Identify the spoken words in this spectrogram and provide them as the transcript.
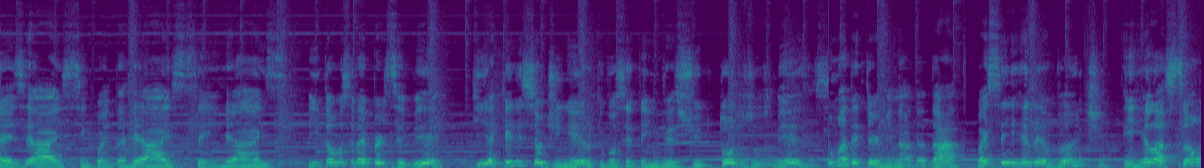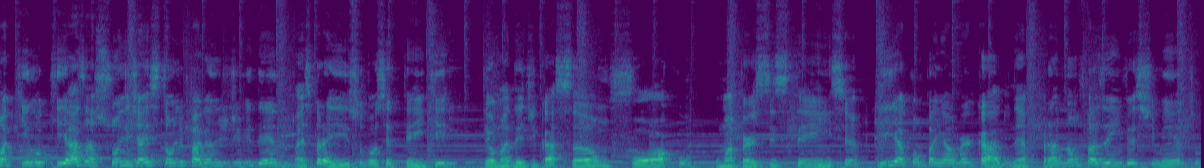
10 reais, 50 reais, 100 reais. Então você vai perceber que aquele seu dinheiro que você tem investido todos os meses, numa determinada data, vai ser irrelevante em relação àquilo que as ações já estão lhe pagando de dividendo. Mas para isso você tem que ter uma dedicação, foco, uma persistência e acompanhar o mercado, né? Para não fazer investimento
